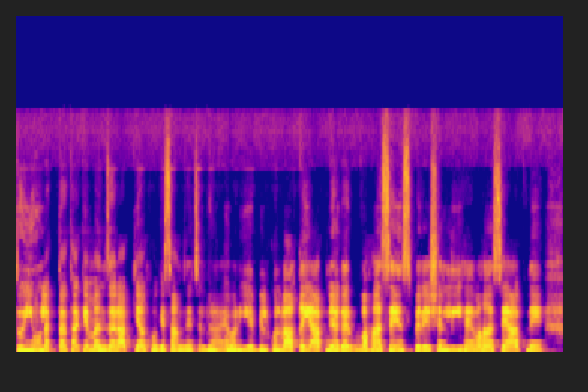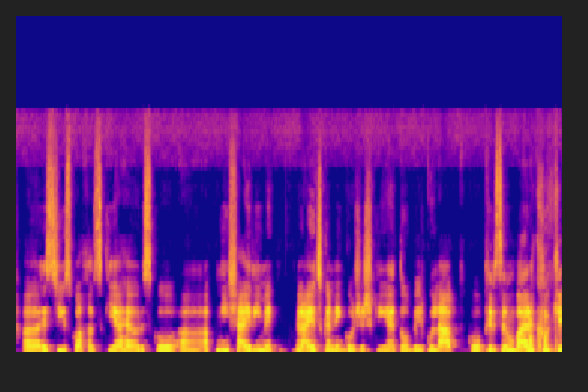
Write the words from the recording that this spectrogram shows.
तो यूँ लगता था कि मंजर आपकी आँखों के सामने चल रहा है। और ये बिल्कुल वाकई आपने अगर वहाँ से इंस्पिरेशन ली है वहाँ से आपने इस चीज़ को अखज़ किया है और इसको अपनी शायरी में राइज करने की कोशिश की है तो बिल्कुल आपको फिर से मुबारक हो कि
